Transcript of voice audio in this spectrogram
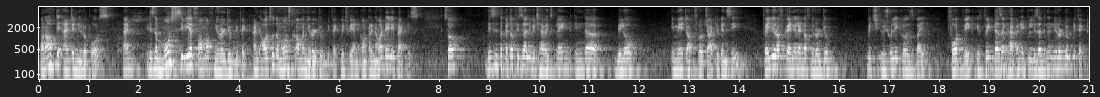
one of the anterior neuropores and it is the most severe form of neural tube defect and also the most common neural tube defect which we encounter in our daily practice. So this is the pathophysiology which I have explained in the below image or flow chart. You can see failure of cranial end of neural tube which usually closes by fourth week. If it doesn't happen, it will result in a neural tube defect.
